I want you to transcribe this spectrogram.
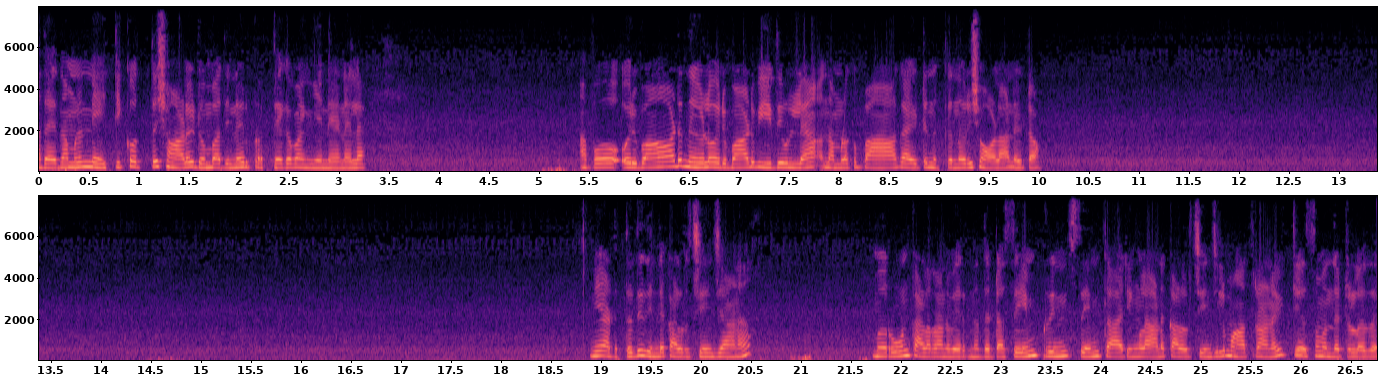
അതായത് നമ്മൾ നെറ്റിക്കൊത്ത് ഷാൾ ഇടുമ്പോൾ അതിനൊരു പ്രത്യേക ഭംഗി തന്നെയാണ് അല്ലേ? അപ്പോൾ ഒരുപാട് നീളം ഒരുപാട് വീതിയുള്ള നമ്മൾക്ക് പാകമായിട്ട് നിൽക്കുന്ന ഒരു ഷോളാണ് കേട്ടോ. ഇനി അടുത്തത് ഇതിന്റെ കളർ ചേഞ്ച് ആണ്. മെറൂൺ കളറാണ് വരുന്നത് കേട്ടോ. സെയിം പ്രിന്റ് സെയിം കാര്യങ്ങളാണ് കളർ ചേഞ്ചിൽ മാത്രമാണ് വ്യത്യാസം വന്നിട്ടുള്ളത്.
